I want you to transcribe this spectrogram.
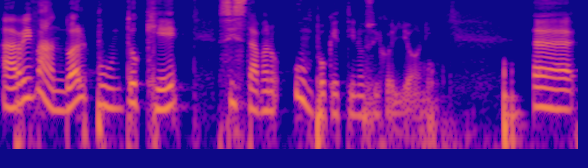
arrivando al punto che si stavano un pochettino sui coglioni. Eh,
